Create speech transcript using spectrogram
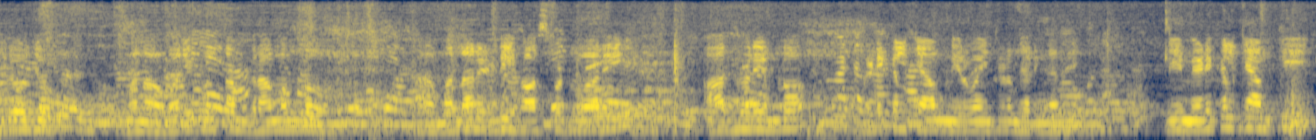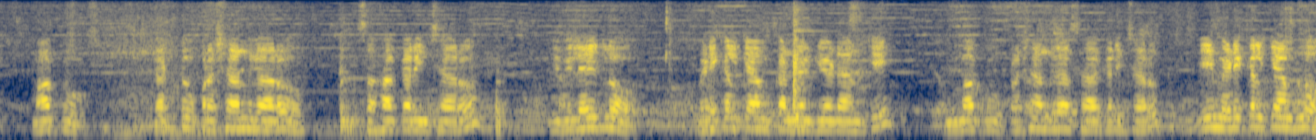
ఈరోజు మన వరికుంటం గ్రామంలో మల్లారెడ్డి హాస్పిటల్ వారి ఆధ్వర్యంలో మెడికల్ క్యాంప్ నిర్వహించడం జరిగినది. ఈ మెడికల్ క్యాంప్కి మాకు గట్టు ప్రశాంత్ గారు సహకరించారు. ఈ విలేజ్లో మెడికల్ క్యాంప్ కండక్ట్ చేయడానికి మాకు ప్రశాంత్ గారు సహకరించారు. ఈ మెడికల్ క్యాంప్లో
